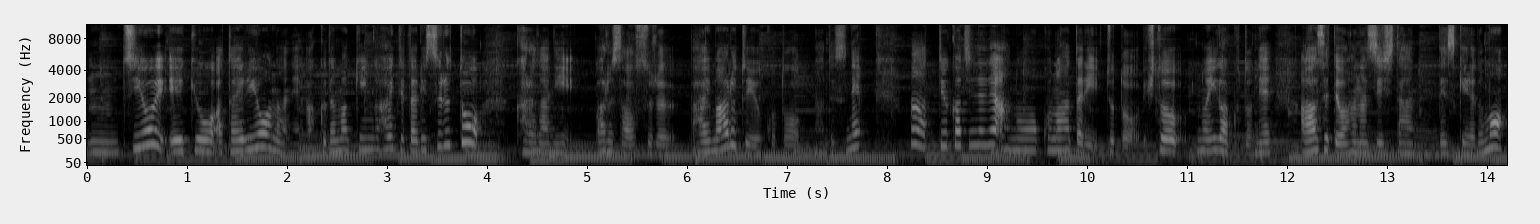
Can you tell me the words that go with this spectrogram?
うん、強い影響を与えるようなね悪玉菌が入ってたりすると体に悪さをする場合もあるということなんですね。まあ、っていう感じでねあのこの辺りちょっと人の医学とね合わせてお話ししたんですけれども、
